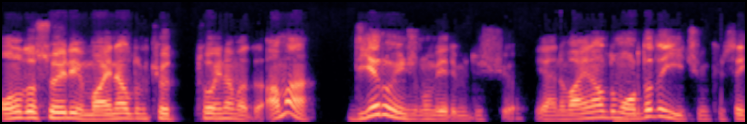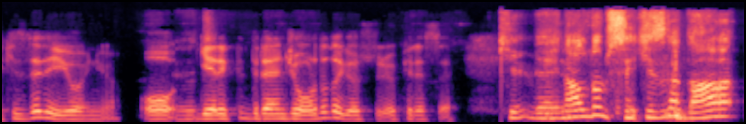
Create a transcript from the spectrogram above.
Onu da söyleyeyim. Wijnaldum kötü oynamadı ama diğer oyuncunun verimi düşüyor. Yani Wijnaldum orada da iyi çünkü. 8'de de iyi oynuyor. O Evet. gerekli direnci orada da gösteriyor presi. Ki Wijnaldum 8'de daha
